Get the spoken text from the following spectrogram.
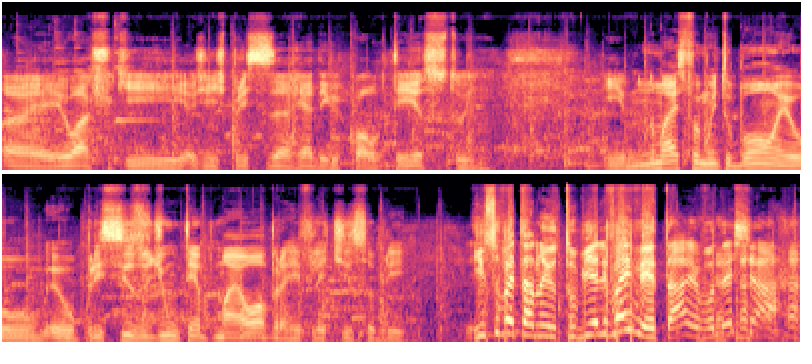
É, eu acho que a gente precisa readequar o texto e, e no mais foi muito bom. Eu, eu preciso de um tempo maior para refletir sobre. Isso vai estar no YouTube e ele vai ver, tá? Eu vou deixar.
